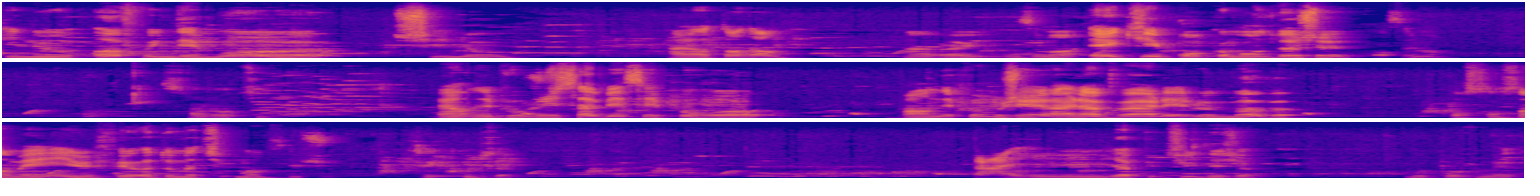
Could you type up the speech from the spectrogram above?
qu'ils nous offre une démo euh, chez nous. À l'entendant. Ah oui, forcément. Et qui prend commande de jeu, forcément. Ils sont gentils. Alors, on n'est plus obligé de s'abaisser pour... Euh, enfin, on n'est plus obligé à avaler le mob pour s'en sommeil. Il le fait automatiquement. C'est cool ça. Ah, il y a plus de vie déjà. Le pauvre mec.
